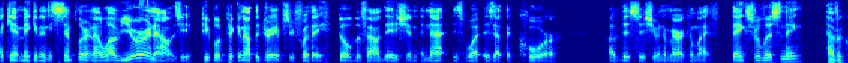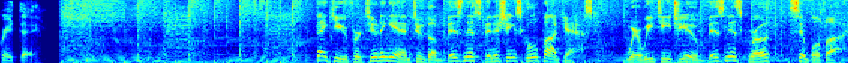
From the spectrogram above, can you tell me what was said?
I can't make it any simpler. And I love your analogy. People are picking out the drapes before they build the foundation. And that is what is at the core of this issue in American life. Thanks for listening. Have a great day. Thank you for tuning in to the Business Finishing School podcast, where we teach you business growth simplified.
